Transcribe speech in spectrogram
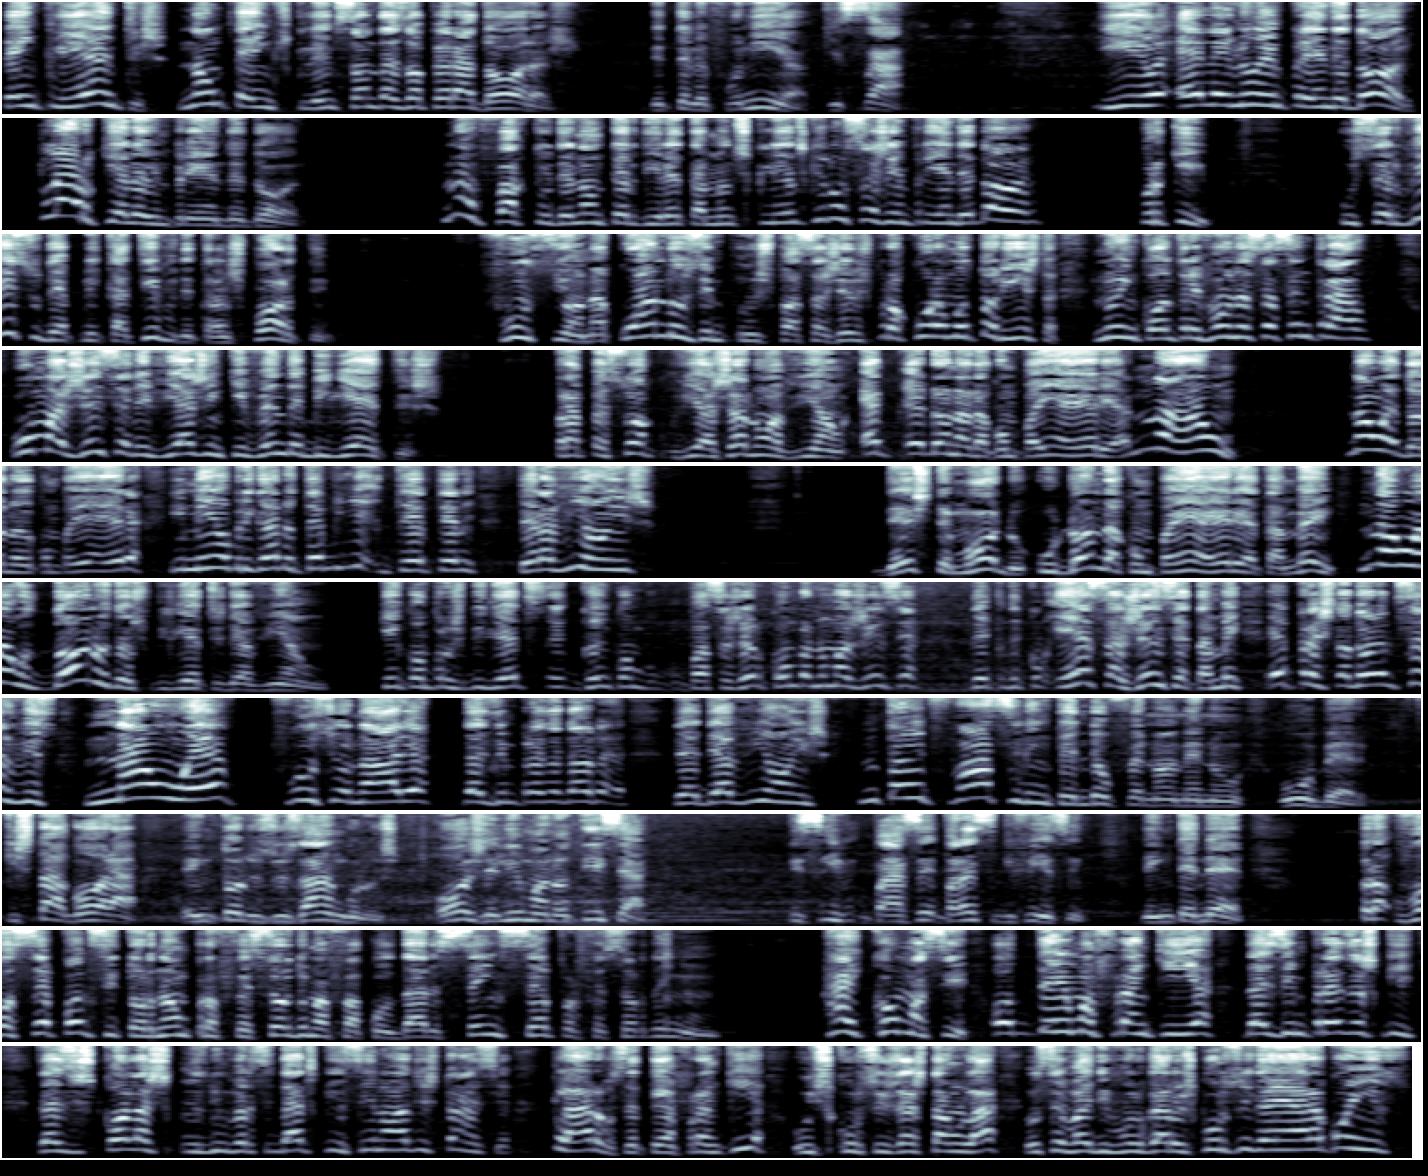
tem clientes? Não tem. Os clientes são das operadoras de telefonia, quiçá. E ele não é empreendedor? Claro que ele é um empreendedor. Não é o facto de não ter diretamente os clientes que não seja empreendedor. Porque o serviço de aplicativo de transporte funciona quando os, os passageiros procuram motorista, não encontram e vão nessa central. Uma agência de viagem que vende bilhetes para a pessoa viajar num avião é, é, dona da companhia aérea? Não! Não é dona da companhia aérea e nem é obrigado a ter, ter, ter, ter aviões. Deste modo, o dono da companhia aérea também não é o dono dos bilhetes de avião. Quem compra os bilhetes, quem compra, o passageiro compra numa agência. De, de, essa agência também é prestadora de serviço, não é funcionária das empresas de, de, aviões. Então é fácil entender o fenômeno Uber, que está agora em todos os ângulos. Hoje li uma notícia que parece, parece difícil de entender. Você pode se tornar um professor de uma faculdade sem ser professor nenhum. Ai, como assim? Obtém uma franquia das empresas que, das escolas, universidades que ensinam à distância. Claro, você tem a franquia, os cursos já estão lá, você vai divulgar os cursos e ganhará com isso.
